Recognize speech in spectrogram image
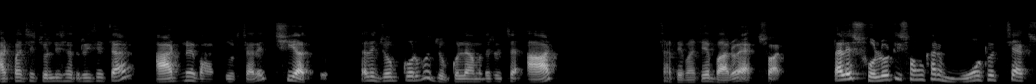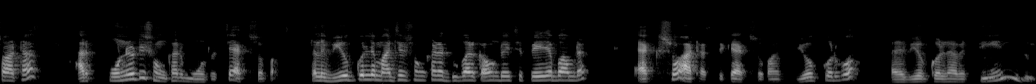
আট পাঁচে চল্লিশ হাতে রয়েছে চার, আট নয় বাহাত্তর চারে ছিয়াত্তর। তাহলে যোগ করব, যোগ করলে আমাদের হচ্ছে আট সাথে পাঁচে বারো, একশো আঠাশ। তাহলে ষোলোটি সংখ্যার মোট হচ্ছে একশো আঠাশ আর পনেরোটি সংখ্যার মোট হচ্ছে একশো পাঁচ। তাহলে বিয়োগ করলে মাঝের সংখ্যাটা দুবার কাউন্ট হয়েছে, পেয়ে যাব আমরা। একশো আঠাশ থেকে একশো পাঁচ বিয়োগ করব, তাহলে বিয়োগ করলে হবে তিন, দুই।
